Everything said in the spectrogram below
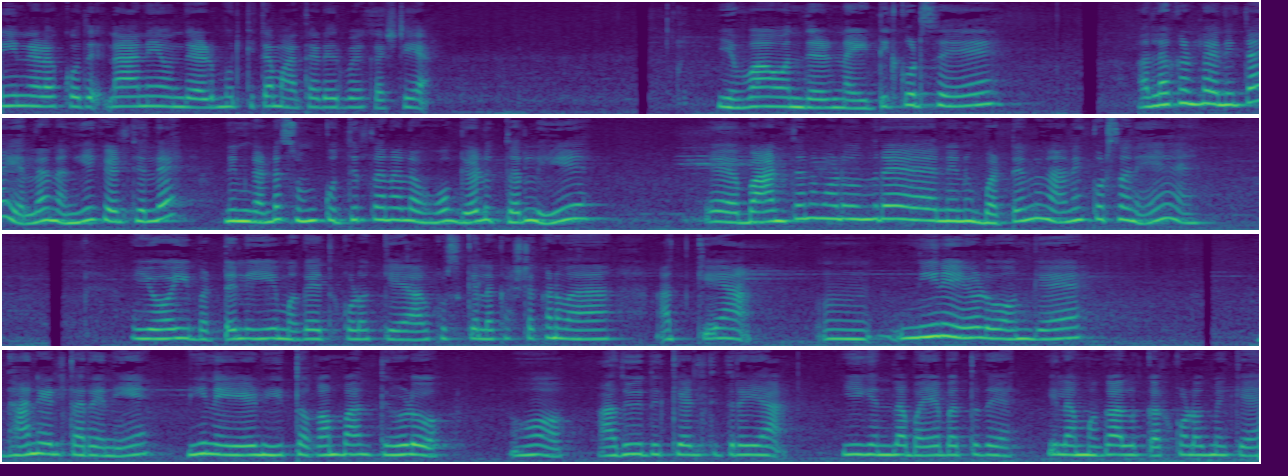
ನೀನು ಹೇಳಕ್ಕೋದೆ. ನಾನೇ ಒಂದು ಎರಡು ಮೂರು ಕಿತ ಮಾತಾಡಿರ್ಬೇಕಷ್ಟೇ. ಇವ ಒಂದೆರಡು ನೈಟಿ ಕೊಡ್ಸೆ. ಅಲ್ಲ ಕಂಡ್ಲ ಅನಿತಾ, ಎಲ್ಲ ನನಗೆ ಕೇಳ್ತಿಲ್ಲ ನಿನ್ನ ಗಂಡ ಸುಮ್ಮನೆ ಕೂತಿರ್ತಾನಲ್ಲ, ಹೋಗಿ ಹೇಳು ತರಲಿ. ಏ, ಬಾಣ್ತನ ಮಾಡು ಅಂದರೆ ನಿನಗೆ ಬಟ್ಟೆನೂ ನಾನೇ ಕೊಡ್ಸಾನೆ. ಅಯ್ಯೋ, ಈ ಬಟ್ಟೆಲಿ ಮಗ ಎತ್ಕೊಳ್ಳೋಕ್ಕೆ ಯಾರು ಕುಸ್ಕೆಲ್ಲ ಕಷ್ಟ ಕಣವ? ಅದಕ್ಕೆ ನೀನೇ ಹೇಳು ಅವನಿಗೆ. ನಾನು ಹೇಳ್ತಾರೇನಿ ನೀನೇ ಹೇಳಿ, ತಗೊಂಬ ಅಂತ ಹೇಳು. ಹ್ಞೂ ಅದು ಇದು ಕೇಳ್ತಿದ್ರಯ್ಯ. ಈಗಿಂದ ಭಯ ಬರ್ತದೆ. ಇಲ್ಲ, ಮಗ ಅಲ್ಲಿ ಕರ್ಕೊಂಡೋಗ್ಬೇಕೆ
